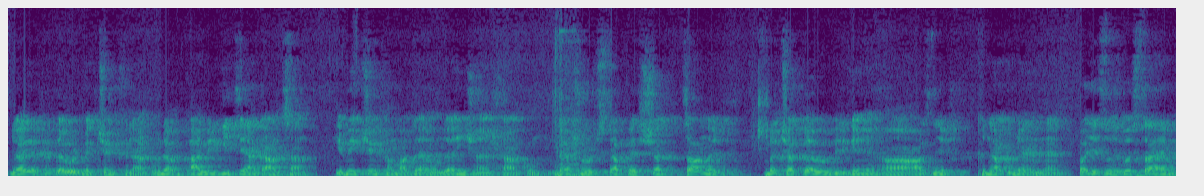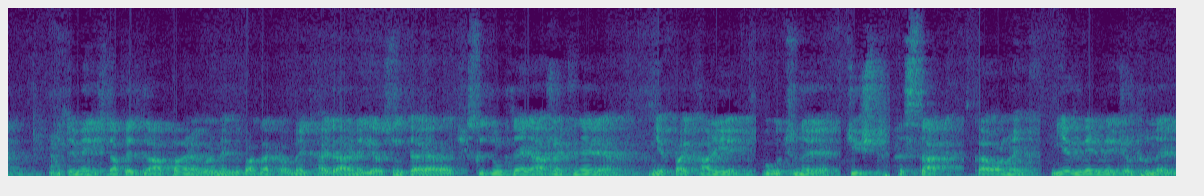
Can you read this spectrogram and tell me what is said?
Դա էլ է որ մենք չենք քննարկում։ Լավ, կարմիր գիծի անկանցան եւ մենք չենք համաձայնում դա ինչ նշանակում։ Դա շուրջ ստապես շատ ծանր կարևոր բիգեն ազնիվ քննարկումներ ունեն։ Բայց ես վստահ եմ, Եթե մենք իսկապես գաղափարը, որ մենք նպատակը մենք հայտարարել ենք 35 տարի առաջ, սկզբունքները, արժեքները եւ պայքարի ուղղությունները ճիշտ հստակ կարող ենք եւ մեր մեջ ընդունել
